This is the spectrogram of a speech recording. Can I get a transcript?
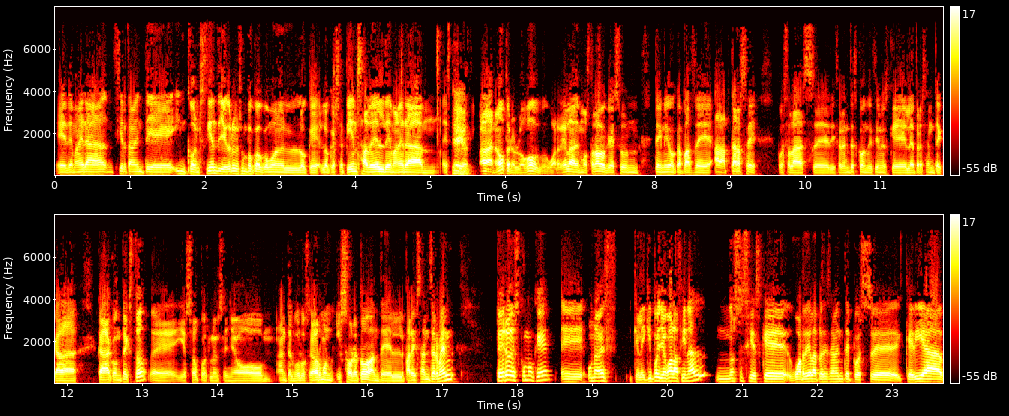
eh, de manera ciertamente inconsciente. Yo creo que es un poco como lo que, lo que se piensa de él de manera mm, estereotipada, ¿no? Pero luego Guardiola ha demostrado que es un técnico capaz de adaptarse pues, a las eh, diferentes condiciones que le presente cada, cada contexto. Eh, y eso pues lo enseñó ante el Borussia Dortmund y sobre todo ante el Paris Saint-Germain. Pero es como que eh, una vez que el equipo llegó a la final, no sé si es que Guardiola precisamente pues eh, quería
